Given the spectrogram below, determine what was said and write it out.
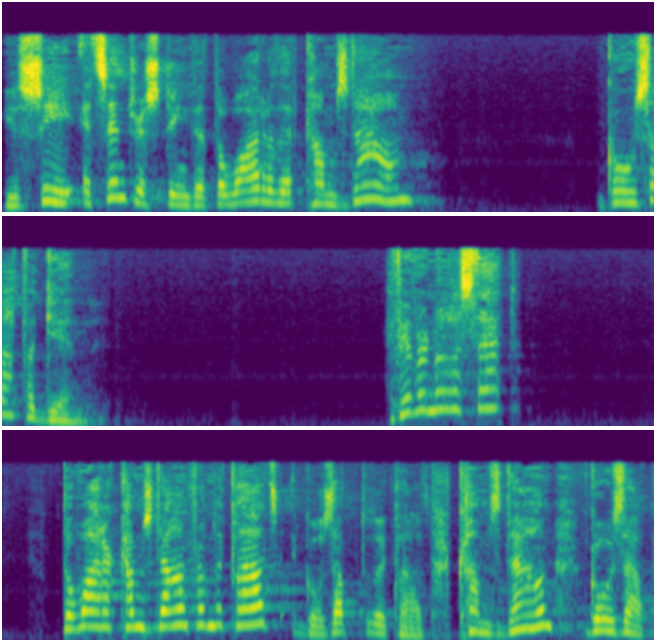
You see, it's interesting that the water that comes down goes up again. Have you ever noticed that? The water comes down from the clouds, it goes up to the clouds. Comes down, goes up.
